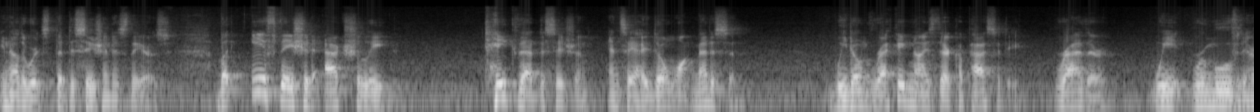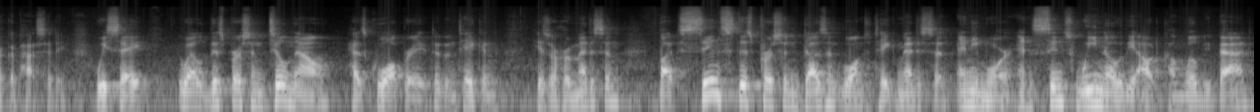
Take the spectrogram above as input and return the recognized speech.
In other words, the decision is theirs. But if they should actually take that decision and say, I don't want medicine, we don't recognize their capacity. Rather, we remove their capacity. We say, well, this person till now has cooperated and taken his or her medicine, but since this person doesn't want to take medicine anymore, and since we know the outcome will be bad,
